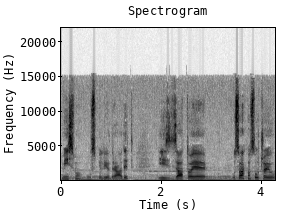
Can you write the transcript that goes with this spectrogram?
mi smo uspeli odraditi i zato je u svakom slučaju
